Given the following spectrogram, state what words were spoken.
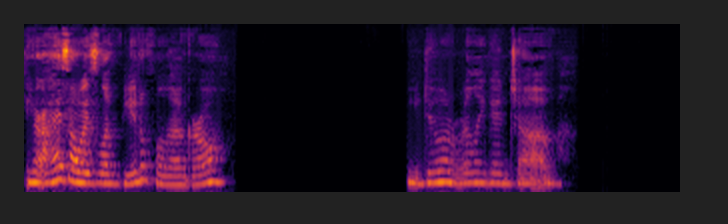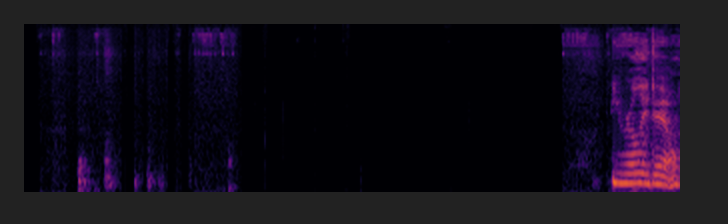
your eyes always look beautiful though, girl. You do a really good job. You really do.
